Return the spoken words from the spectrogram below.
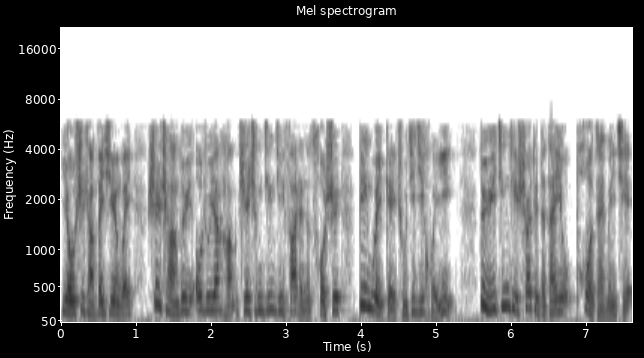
有市场分析认为，市场对于欧洲央行支撑经济发展的措施并未给出积极回应，对于经济衰退的担忧迫在眉睫。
